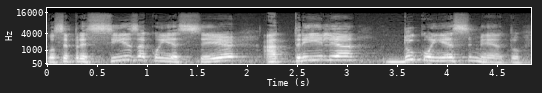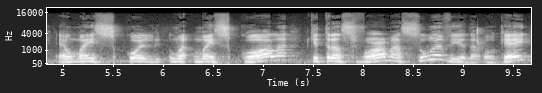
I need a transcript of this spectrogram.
Você precisa conhecer a trilha do conhecimento. É uma, escolha, uma, uma escola que transforma a sua vida, ok?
